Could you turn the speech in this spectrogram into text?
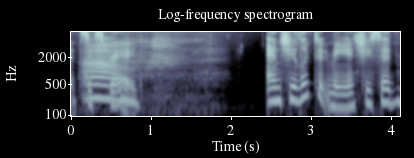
At sixth grade. And she looked at me and she said,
